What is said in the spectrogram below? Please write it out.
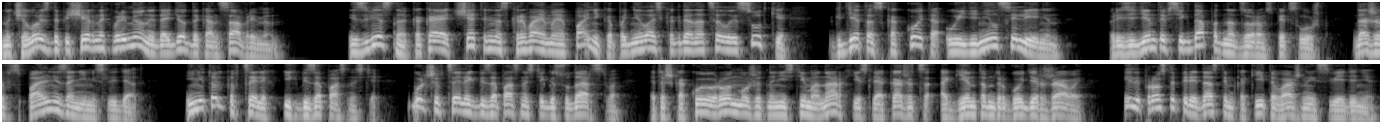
Началось до пещерных времен и дойдет до конца времен. Известно, какая тщательно скрываемая паника поднялась, когда на целые сутки где-то с какой-то уединился Ленин. Президенты всегда под надзором спецслужб, даже в спальне за ними следят. И не только в целях их безопасности, больше в целях безопасности государства – это ж какой урон может нанести монарх, если окажется агентом другой державы или просто передаст им какие-то важные сведения.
